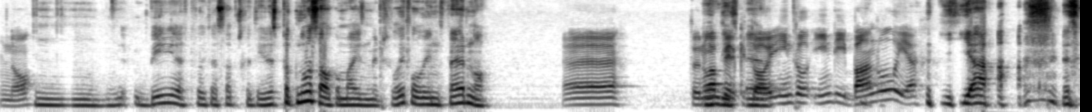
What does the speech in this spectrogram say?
Nu, Mm, bija, ko tas apskatījis. Es pat nosaukumu aizmirsu. Little Inferno. e, tu nopirki spēle. to indiju bundli, ja? Jā, es,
